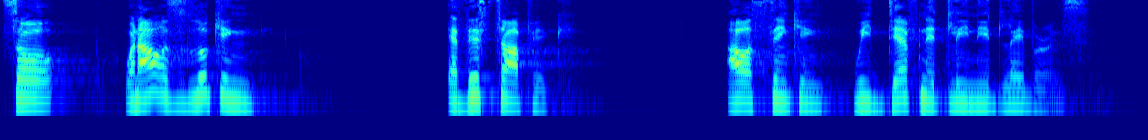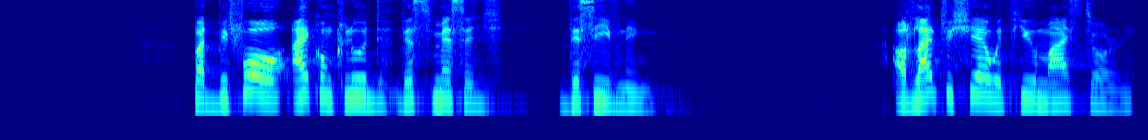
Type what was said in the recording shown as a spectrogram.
So, when I was looking at this topic, I was thinking we definitely need laborers. But before I conclude this message this evening, I would like to share with you my story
